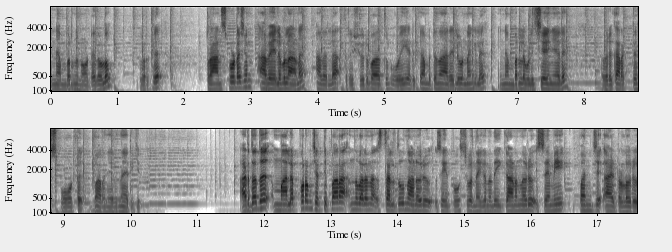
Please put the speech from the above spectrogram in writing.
ഈ ഒന്ന് നോട്ട് ചെയ്തോളൂ. ഇവർക്ക് ട്രാൻസ്പോർട്ടേഷൻ അവൈലബിൾ ആണ്. അതല്ല തൃശ്ശൂർ ഭാഗത്ത് പോയി എടുക്കാൻ പറ്റുന്ന ആരെങ്കിലും ഉണ്ടെങ്കിൽ ഈ നമ്പറിൽ വിളിച്ചു കഴിഞ്ഞാൽ അവർ കറക്റ്റ് സ്പോട്ട് പറഞ്ഞിരുന്നതായിരിക്കും. അടുത്തത് മലപ്പുറം ചെട്ടിപ്പാറ എന്ന് പറയുന്ന സ്ഥലത്തു നിന്നാണ് ഒരു സെയിൽ പോസ്റ്റ് വന്നേക്കുന്നത്. ഈ കാണുന്ന ഒരു സെമി പഞ്ച് ആയിട്ടുള്ള ഒരു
